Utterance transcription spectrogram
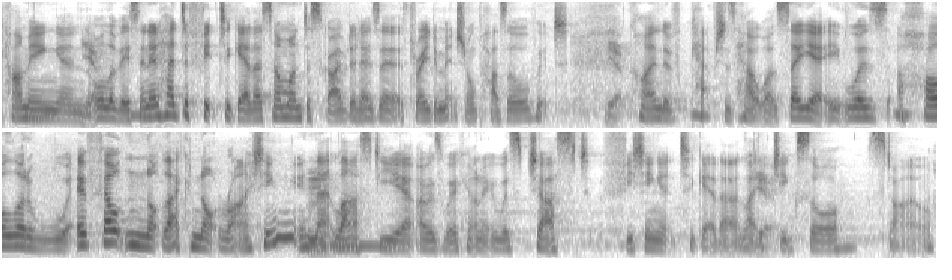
coming and Yeah. all of this. And it had to fit together. Someone described it as a three dimensional puzzle, which Yeah. kind of captures how it was. So, yeah, it was a whole lot of work. It felt not like not writing in that hmm. last year I was working on it. It was just fitting it together, like Yeah. jigsaw style.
